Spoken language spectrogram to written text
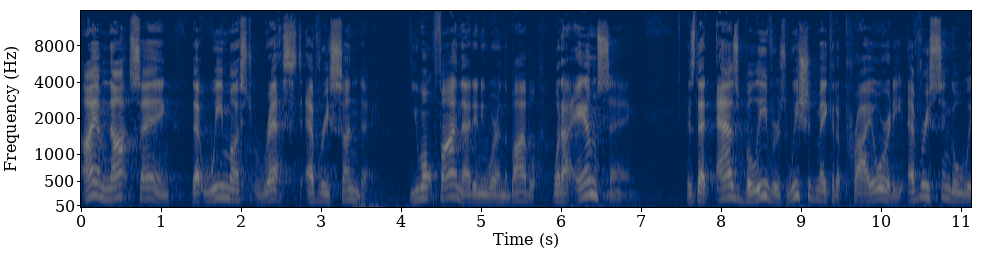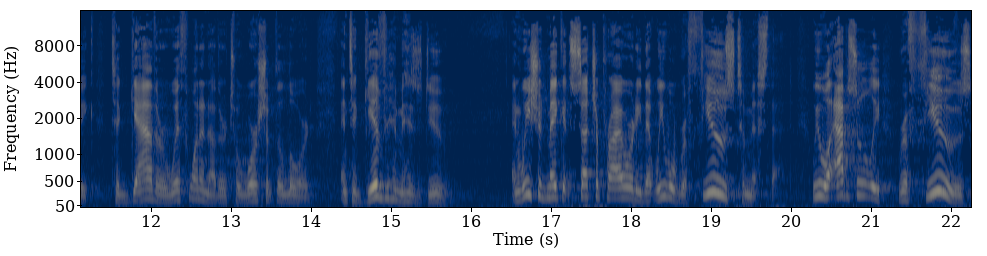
I am not saying that we must rest every Sunday. You won't find that anywhere in the Bible. What I am saying is that as believers, we should make it a priority every single week to gather with one another to worship the Lord and to give Him His due. And we should make it such a priority that we will refuse to miss that. We will absolutely refuse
